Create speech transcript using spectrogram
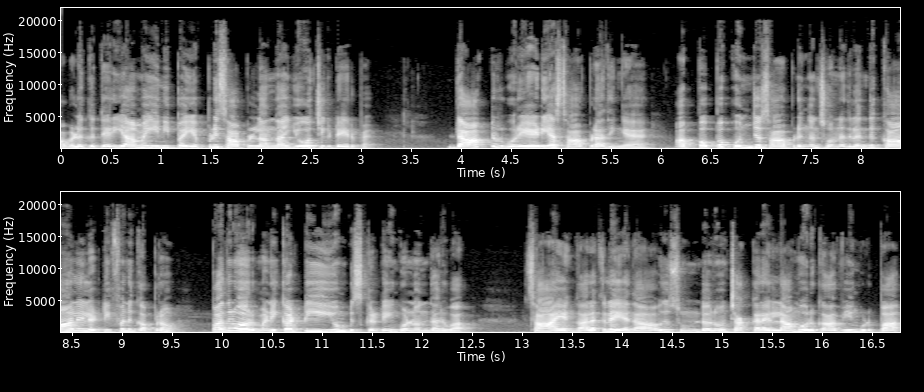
அவளுக்கு தெரியாமல் இனிப்பை எப்படி சாப்பிட்லான்னு தான் யோசிச்சுக்கிட்டே இருப்பேன். டாக்டர் ஒரேடியாக சாப்பிடாதீங்க. அப்பப்போ கொஞ்சம் சாப்பிடுங்கன்னு சொன்னதுலேருந்து காலையில் டிஃபனுக்கு அப்புறம் பதினோரு மணிக்கா டீயும் பிஸ்கட்டையும் கொண்டு வந்து தருவா. சாயங்காலத்தில் ஏதாவது சுண்டலும் சக்கரை இல்லாமல் ஒரு காவியும் கொடுப்பா.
